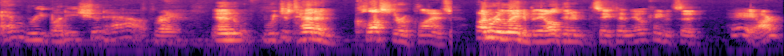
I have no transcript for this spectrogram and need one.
everybody should have. right. And we just had a cluster of clients, unrelated, but they all did it at the same time. They all came and said, "Hey, our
